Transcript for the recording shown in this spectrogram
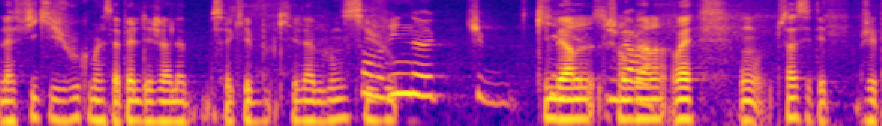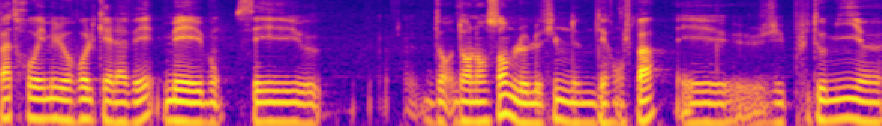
la fille qui joue, comment elle s'appelle déjà, la, celle qui est, qui est la blonde qui joue? Sandrine Kimberl- Kim- Chamberlain. Ouais, bon, ça c'était. J'ai pas trop aimé le rôle qu'elle avait, mais bon, c'est. euh, dans dans l'ensemble, le film ne me dérange pas et j'ai plutôt mis. euh,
